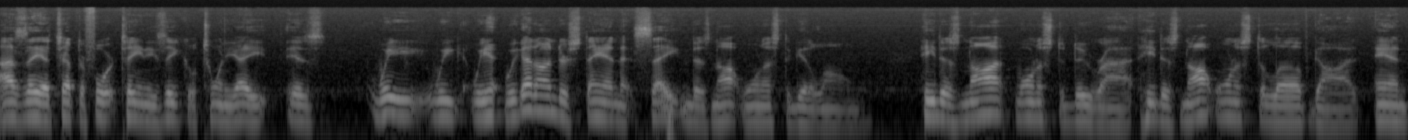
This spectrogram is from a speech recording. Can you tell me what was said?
Isaiah chapter 14, Ezekiel 28 is we we we we got to understand that Satan does not want us to get along. He does not want us to do right. He does not want us to love God. And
